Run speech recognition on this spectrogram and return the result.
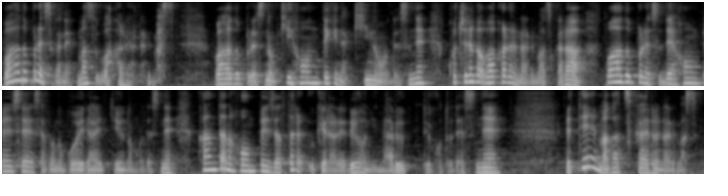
ワードプレスがね、まず分かるようになります。ワードプレスの基本的な機能ですね。こちらが分かるようになりますから、ワードプレスでホームページ制作のご依頼っていうのもですね、簡単なホームページだったら受けられるようになるということですね。で、テーマが使えるようになります。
